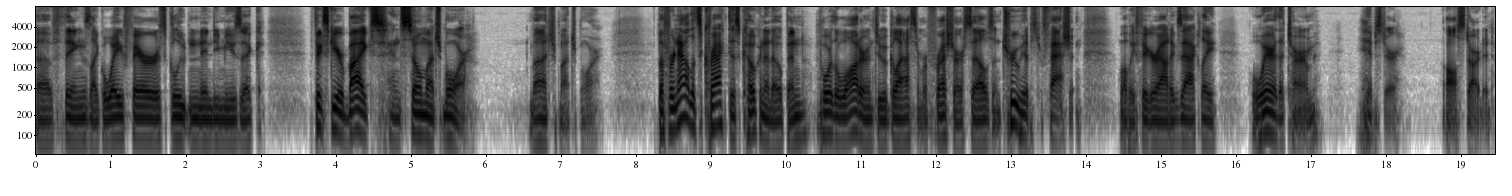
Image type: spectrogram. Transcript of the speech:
of things like Wayfarers, gluten, indie music, fixed gear bikes, and so much more. Much, much more. But for now, let's crack this coconut open, pour the water into a glass, and refresh ourselves in true hipster fashion while we figure out exactly where the term hipster all started.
